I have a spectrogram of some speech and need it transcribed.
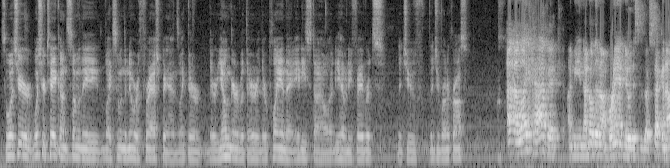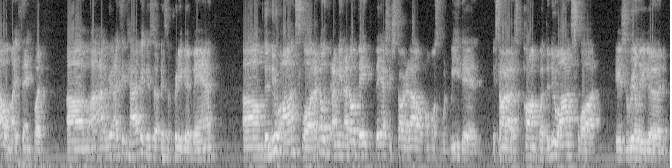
So what's your what's your take on some of the like some of the newer thrash bands? Like they're they're younger, but they're they're playing that '80s style. Do you have any favorites that you've that you've run across? I, I like Havok. I mean, I know they're not brand new. This is their second album, I think, but um, I, I, think Havok is a, is a pretty good band. Um, the new Onslaught, I know. I mean, I know they, they actually started out almost when we did. They started out as punk, but the new Onslaught is really good.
